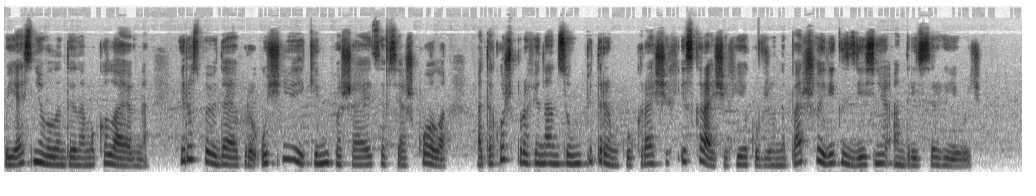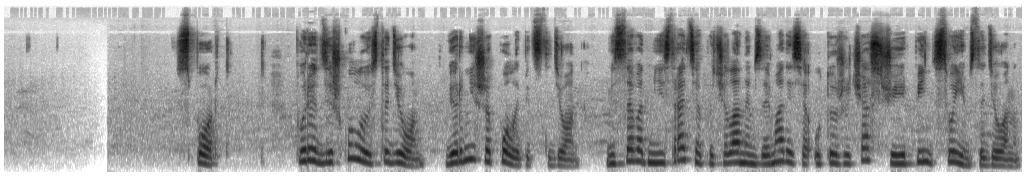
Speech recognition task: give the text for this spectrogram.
пояснює Валентина Миколаївна, і розповідає про учнів, якими пишається вся школа, а також про фінансову підтримку кращих із кращих, яку вже не перший рік здійснює Андрій Сергійович. Спорт. Поряд зі школою стадіон, вірніше поле під стадіон. Місцева адміністрація почала ним займатися у той же час, що Єрпінь своїм стадіоном.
